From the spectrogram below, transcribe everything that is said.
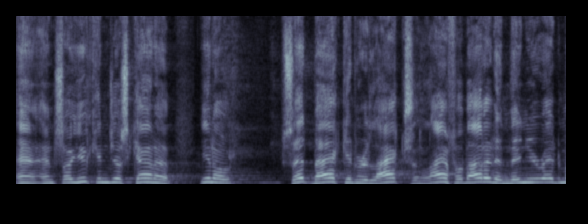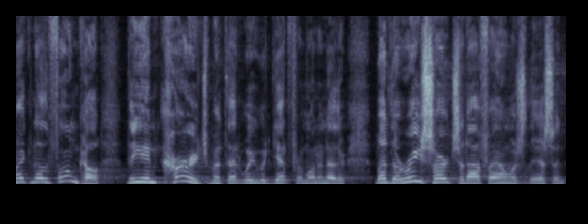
and, and so you can just kind of, you know, sit back and relax and laugh about it, and then you're ready to make another phone call. The encouragement that we would get from one another. But the research that I found was this, and,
